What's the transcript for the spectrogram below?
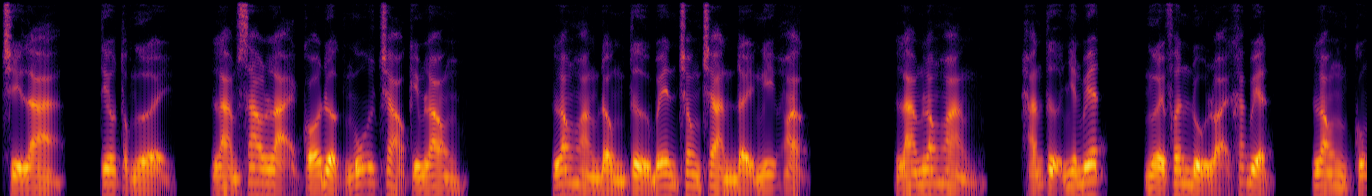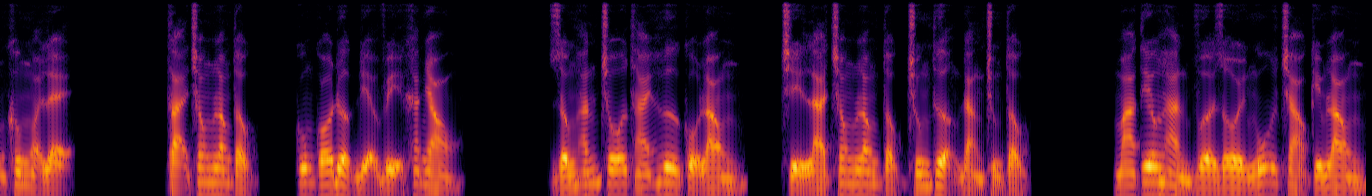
Chỉ là, tiêu tộc người, làm sao lại có được ngũ trảo kim long? Long Hoàng đồng tử bên trong tràn đầy nghi hoặc. Làm Long Hoàng, hắn tự nhiên biết, người phân đủ loại khác biệt, Long cũng không ngoại lệ. Tại trong Long tộc, cũng có được địa vị khác nhau. Giống hắn chỗ Thái Hư cổ Long, chỉ là trong Long tộc trung thượng đẳng chủng tộc. Mà Tiêu Hàn vừa rồi ngũ trảo kim long,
